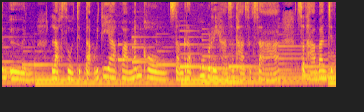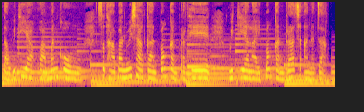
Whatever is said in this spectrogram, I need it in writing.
อื่น ๆ หลักสูตรจิตวิทยาความมั่นคงสำหรับผู้บริหารสถานศึกษา สถาบันจิตวิทยาความมั่นคง สถาบันวิชาการป้องกันประเทศ วิทยาลัยป้องกันราชอาณาจักร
